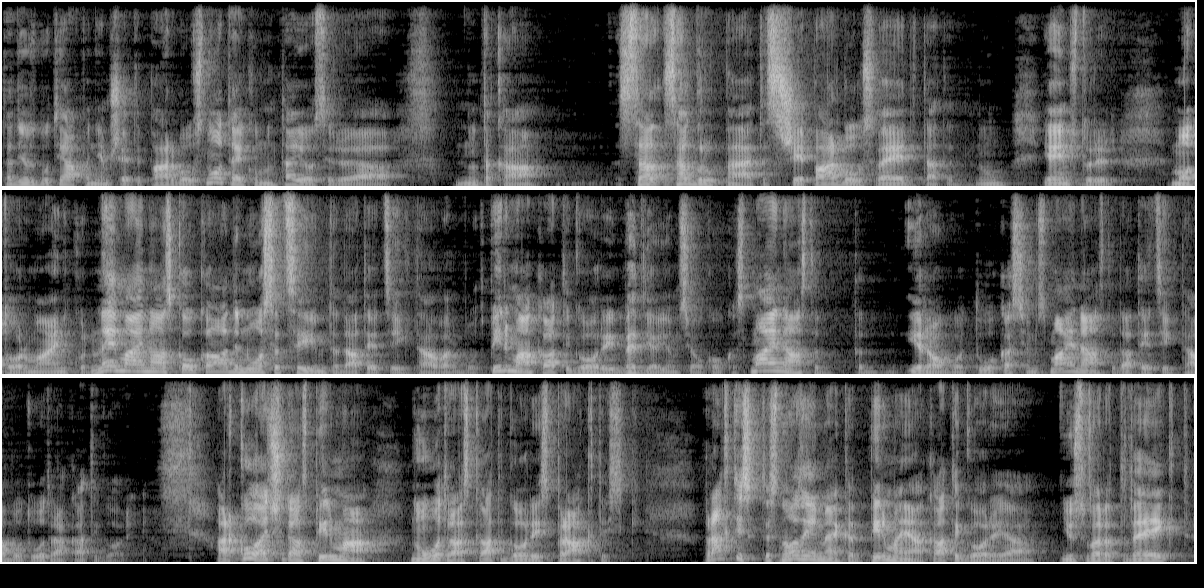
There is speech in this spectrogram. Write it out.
tad jums būtu jāpaņem šie pārbūves noteikumi, un tajos ir nu, sa sagrupētas šie pārbūves veidi. Tātad, nu, ja jums tur ir motoru maiņa, kur nemainās kaut kādi nosacījumi, tad attiecīgi tā var būt pirmā kategorija. Bet, ja jums jau kaut kas mainās, tad, tad ieraugot to, kas jums mainās, tad attiecīgi tā būtu otrā kategorija. Ar ko atšķirās pirmā no otrās kategorijas praktiski? Praktiski tas nozīmē, ka pirmajā kategorijā jūs varat veikt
